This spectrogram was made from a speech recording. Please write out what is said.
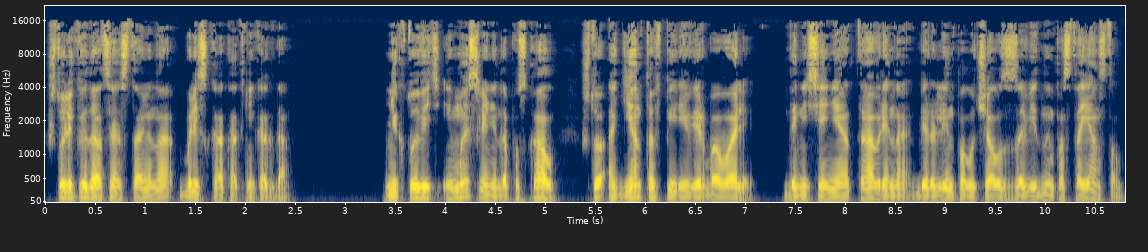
что ликвидация Сталина близка как никогда. Никто ведь и мысли не допускал, что агентов перевербовали. Донесения Таврина Берлин получал с завидным постоянством.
